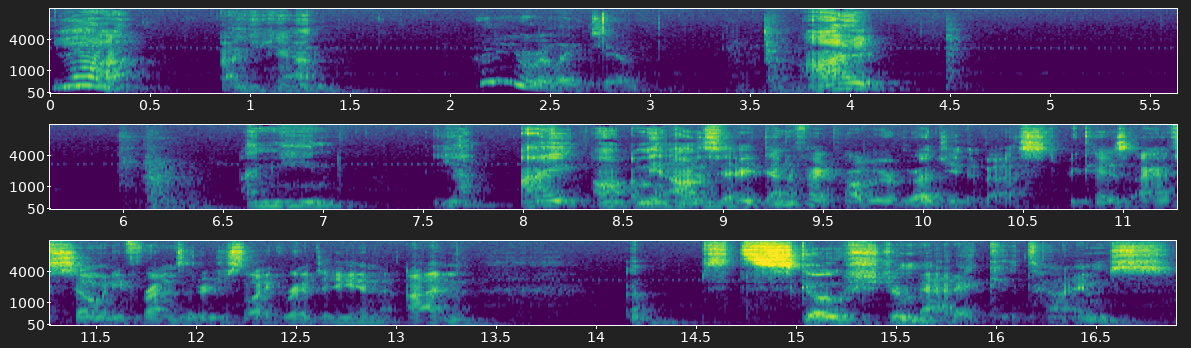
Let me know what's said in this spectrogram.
yeah, I can. Who do you relate to? I. I mean, yeah, I. uh, I mean, honestly, I identify probably with Reggie the best because I have so many friends that are just like Reggie, and I'm a skosh dramatic at times.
